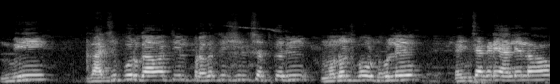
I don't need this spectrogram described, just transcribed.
मी गाजीपूर गावातील प्रगतिशील शेतकरी मनोज भाऊ ढोले यांच्याकडे आलेलो आहो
